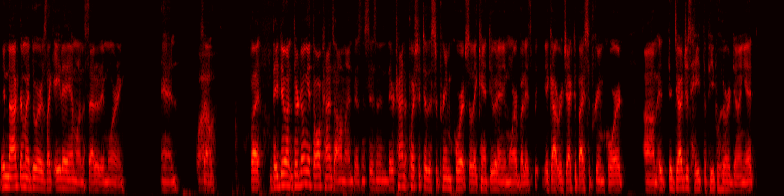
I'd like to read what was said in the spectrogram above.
They knocked on my door. It was like 8 a.m. on a Saturday morning, and wow. So, but they doing they're doing it to all kinds of online businesses, and they're trying to push it to the Supreme Court so they can't do it anymore. But it's it got rejected by Supreme Court. Um, it, the judges hate the people who are doing it,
